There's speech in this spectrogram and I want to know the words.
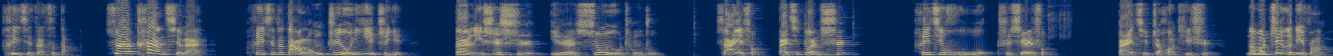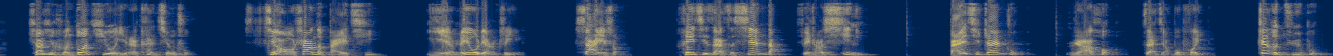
黑棋再次挡。虽然看起来黑棋的大龙只有一只眼，但李世石已然胸有成竹。下一手白棋断吃，黑棋虎是先手，白棋只好提吃。那么这个地方，相信很多棋友已然看清楚，角上的白棋。也没有两只眼。下一手，黑棋再次先打，非常细腻，白棋粘住，然后再脚步破眼，这个局部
